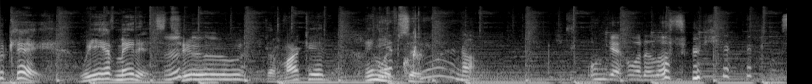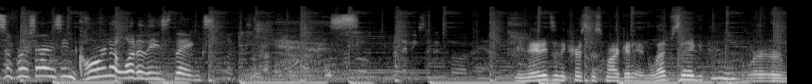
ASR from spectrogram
Okay, we have made it mm-hmm. to the market in Leipzig. corn. We'll get one of those for sure. It's the first time I've seen corn at one of these things. Yes. We made it to the Christmas market in Leipzig. Mm-hmm. We're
